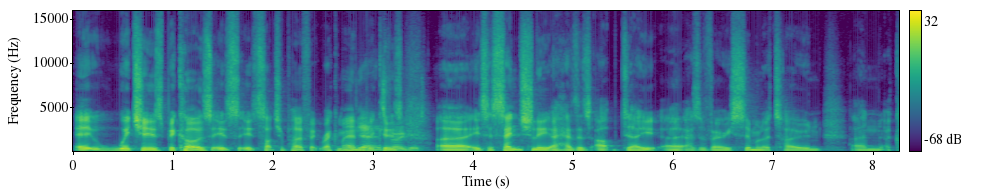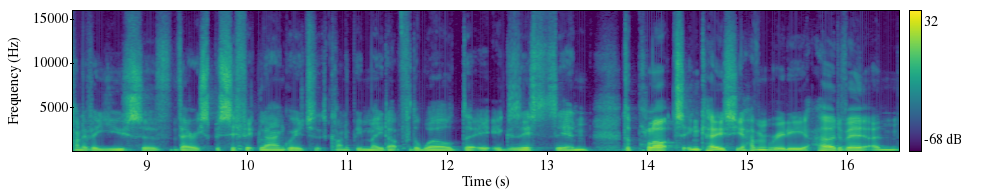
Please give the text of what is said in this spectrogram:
it, which is because it's it's such a perfect recommend Yeah, it's because very good. Uh, it's essentially a Heathers update. Uh, it has a very similar tone and a kind of a use of very specific language that's kind of been made up for the world that it exists in. The plot, in case you haven't really heard of it and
